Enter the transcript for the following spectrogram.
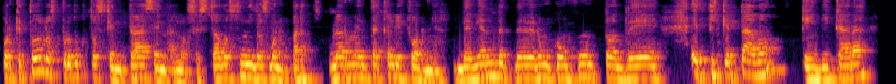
porque todos los productos que entrasen a los Estados Unidos, bueno, particularmente a California, debían de tener un conjunto de etiquetado que indicara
